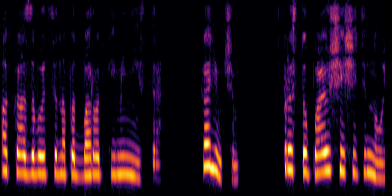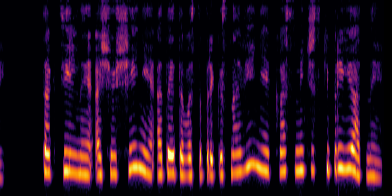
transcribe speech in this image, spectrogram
оказываются на подбородке министра, колючим, с проступающей щетиной. Тактильные ощущения от этого соприкосновения космически приятные,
